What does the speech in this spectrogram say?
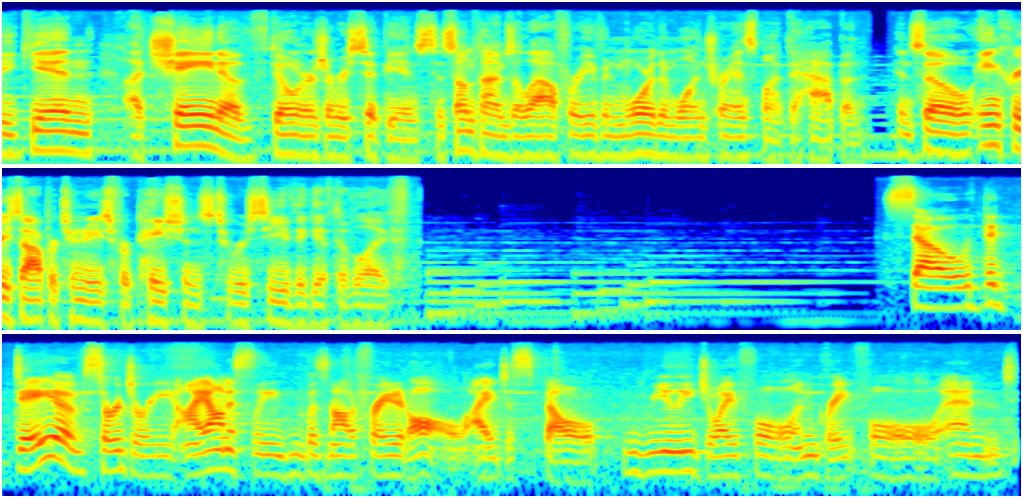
begin a chain of donors and recipients to sometimes allow for even more than one transplant to happen. And so increase opportunities for patients to receive the gift of life. So the day of surgery, I honestly was not afraid at all. I just felt really joyful and grateful. And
